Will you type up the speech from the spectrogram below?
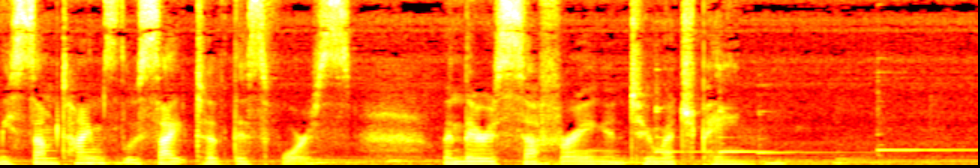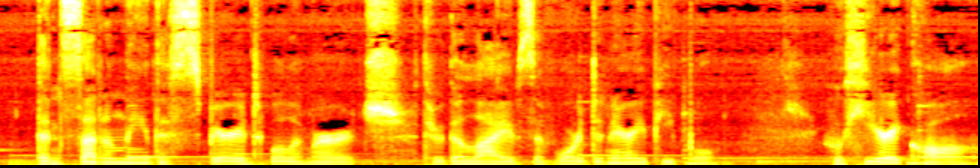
We sometimes lose sight of this force when there is suffering and too much pain. Then suddenly the spirit will emerge through the lives of ordinary people who hear a call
